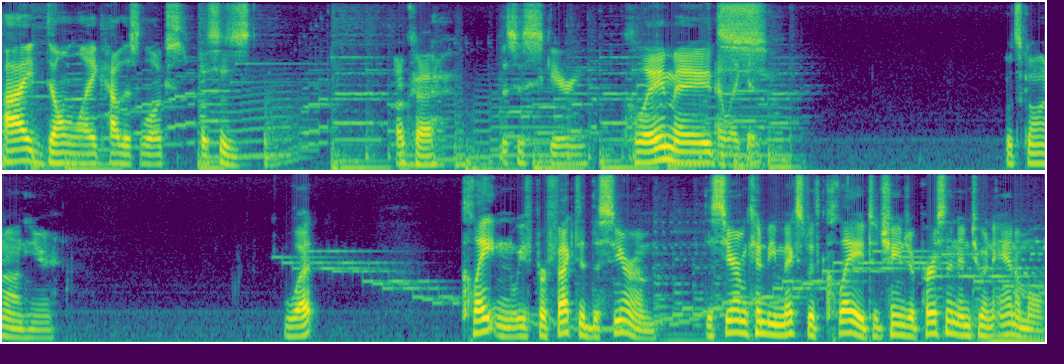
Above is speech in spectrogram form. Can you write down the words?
I don't like how this looks. This is okay. This is scary. Claymates. I like it. What's going on here? What? Clayton, we've perfected the serum. The serum can be mixed with clay to change a person into an animal.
